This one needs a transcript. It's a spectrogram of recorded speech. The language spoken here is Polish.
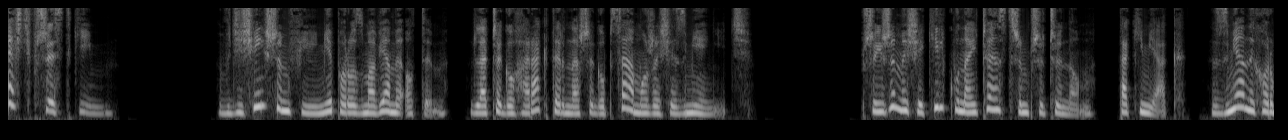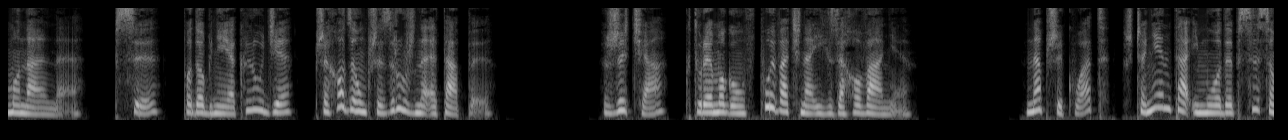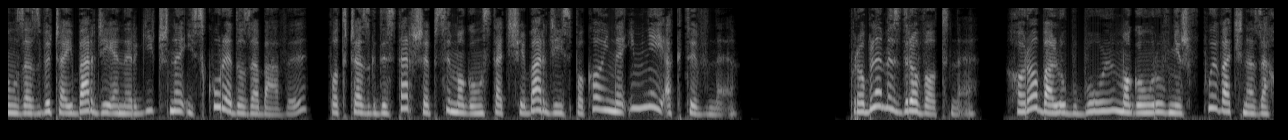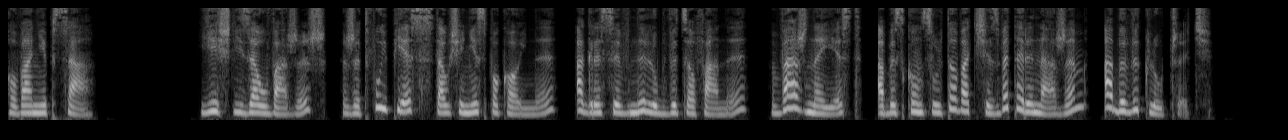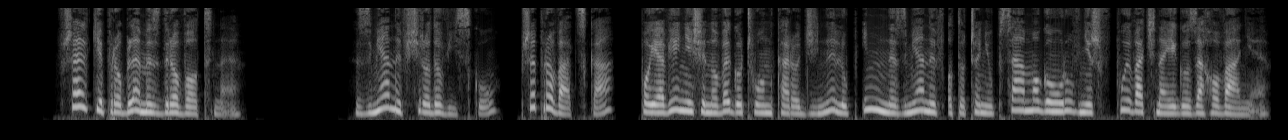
Cześć wszystkim! W dzisiejszym filmie porozmawiamy o tym, dlaczego charakter naszego psa może się zmienić. Przyjrzymy się kilku najczęstszym przyczynom, takim jak zmiany hormonalne. Psy, podobnie jak ludzie, przechodzą przez różne etapy życia, które mogą wpływać na ich zachowanie. Na przykład, szczenięta i młode psy są zazwyczaj bardziej energiczne i skóre do zabawy, podczas gdy starsze psy mogą stać się bardziej spokojne i mniej aktywne. Problemy zdrowotne, choroba lub ból mogą również wpływać na zachowanie psa. Jeśli zauważysz, że twój pies stał się niespokojny, agresywny lub wycofany, ważne jest, aby skonsultować się z weterynarzem, aby wykluczyć wszelkie problemy zdrowotne. Zmiany w środowisku, przeprowadzka, pojawienie się nowego członka rodziny lub inne zmiany w otoczeniu psa mogą również wpływać na jego zachowanie.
